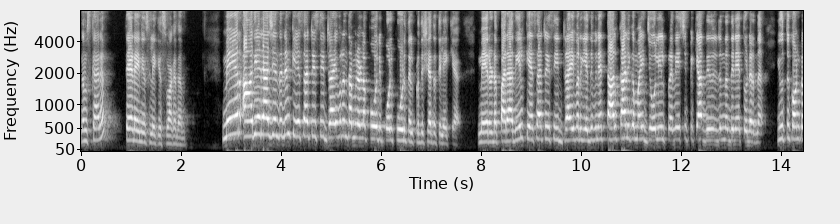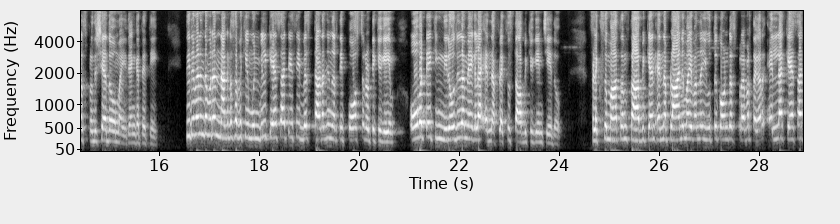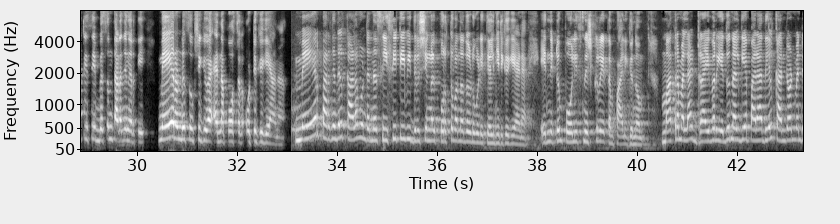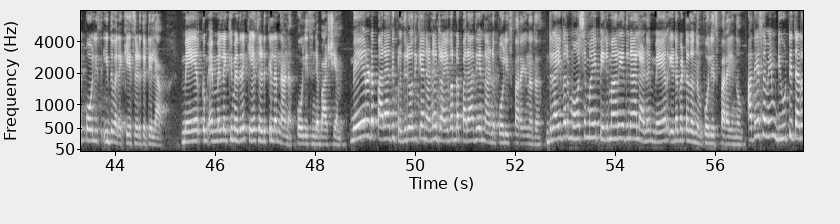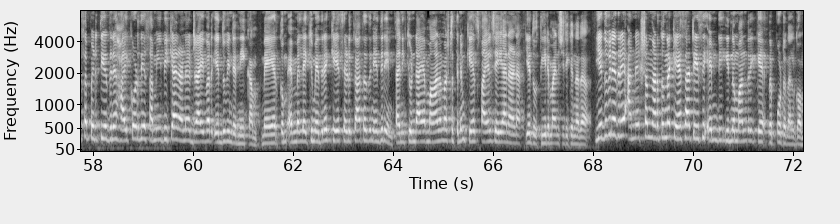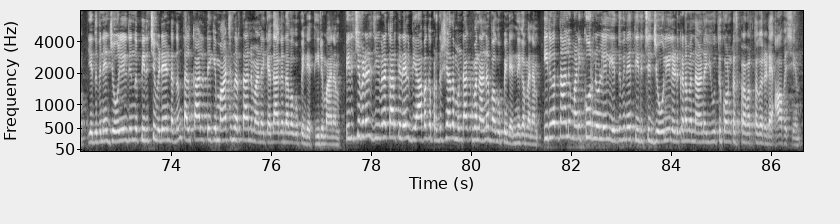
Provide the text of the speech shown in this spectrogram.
നമസ്കാരം. തേടൈ ന്യൂസിലേക്ക് സ്വാഗതം. Mayor Arya രാജേന്ദ്രനും K S R T C ഡ്രൈവറും തമ്മിലുള്ള പോരിപ്പോൾ കൂടുതൽ പ്രതിഷേധത്തിലേക്ക്. മേയറുടെ പരാതിയിൽ K S R T C driver യദുവിനെ താൽക്കാലികമായി ജോലിയിൽ പ്രവേശിപ്പിക്കാതിരുന്നതിനെ തുടർന്ന് യൂത്ത് കോൺഗ്രസ് പ്രതിഷേധവുമായി രംഗത്തെത്തി. തിരുവനന്തപുരം നഗരസഭയ്ക്ക് മുൻപിൽ K S R T C bus തടഞ്ഞു നിർത്തി പോസ്റ്റർ ഒട്ടിക്കുകയും ഓവർടേക്കിംഗ് നിരോധിത മേഖല എന്ന ഫ്ലെക്സ് സ്ഥാപിക്കുകയും ചെയ്തു. ഫ്ലെക്സ് മാത്രം സ്ഥാപിക്കാൻ എന്ന പ്ലാനുമായി വന്ന യൂത്ത് കോൺഗ്രസ് പ്രവർത്തകർ എല്ലാ K S R T C ബസ്സും തടഞ്ഞു നിർത്തി മേയർ ഉണ്ട് സൂക്ഷിക്കുക എന്ന പോസ്റ്റർ ഒട്ടിക്കുകയാണ്. മേയർ പറഞ്ഞതിൽ കളവുണ്ടെന്ന് സി സി ടി വി ദൃശ്യങ്ങൾ പുറത്തു വന്നതോടുകൂടി തെളിഞ്ഞിരിക്കുകയാണ്. എന്നിട്ടും പോലീസ് നിഷ്ക്രിയത്വം പാലിക്കുന്നു. മാത്രമല്ല ഡ്രൈവർ യദു നൽകിയ പരാതിയിൽ കന്റോൺമെന്റ് പോലീസ് ഇതുവരെ കേസെടുത്തിട്ടില്ല. മേയർക്കും എം എൽ എക്കും കേസ് എടുക്കില്ലെന്നാണ് പോലീസിന്റെ ഭാഷ്യം. മേയറുടെ പരാതി പ്രതിരോധിക്കാനാണ് ഡ്രൈവറുടെ പരാതി എന്നാണ് പോലീസ് പറയുന്നത്. ഡ്രൈവർ മോശമായി പെരുമാറിയതിനാലാണ് മേയർ ഇടപെട്ടതെന്നും പോലീസ് പറയുന്നു. അതേസമയം ഡ്യൂട്ടി തടസ്സപ്പെടുത്തിയതിന് ഹൈക്കോടതിയെ സമീപിക്കാനാണ് ഡ്രൈവർ യദുവിന്റെ നീക്കം. മേയർക്കും എം എൽ എക്കുമെതിരെ കേസ് എടുക്കാത്തതിനെതിരെയും തനിക്കുണ്ടായ മാനനഷ്ടത്തിനും കേസ് ഫയൽ ചെയ്യാനാണ് യദു തീരുമാനിച്ചിരിക്കുന്നത്. യദുവിനെതിരെ അന്വേഷണം നടത്തുന്ന K S R T C M D ഇന്ന് മന്ത്രിക്ക് റിപ്പോർട്ട് നൽകും. യദുവിനെ ജോലിയിൽ നിന്ന് പിരിച്ചുവിടേണ്ടെന്നും തൽക്കാലത്തേക്ക് മാറ്റി നിർത്താനുമാണ് ഗതാഗത വകുപ്പിന്റെ തീരുമാനം. പിരിച്ചുവിടൽ ജീവനക്കാർക്കിടയിൽ വ്യാപക പ്രതിഷേധമുണ്ടാക്കുമെന്നാണ് വകുപ്പിന്റെ നിഗമനം. ഇരുപത്തിനാല് മണിക്കൂറിനുള്ളിൽ യദുവിനെ തിരിച്ച് ജോലിയിൽ എടുക്കണമെന്നാണ് യൂത്ത് കോൺഗ്രസ് പ്രവർത്തകരുടെ ആവശ്യം.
